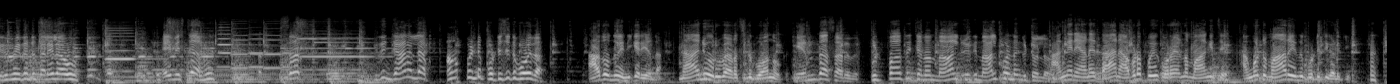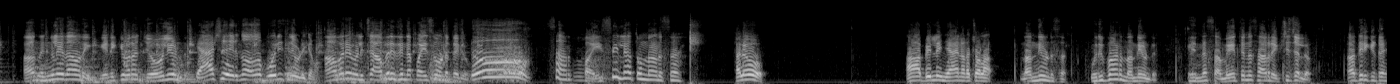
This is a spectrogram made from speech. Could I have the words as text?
ഇതിന്റെ ഇതെന്റെ തലയിലാവൂ. ഏയ് മിസ്റ്റർ. സർ ഇത് ഞാനല്ല ആ പെണ്ണ് പൊട്ടിച്ചിട്ട് പോയതാ. അതൊന്നും എനിക്കറിയണ്ട. നാനൂറ് രൂപ അടച്ചിട്ട് പോകാൻ നോക്ക്. എന്താ സാർ ഇത്? ഫുട്പാത്തിൽ ചെന്നാൽ നാല് രൂപയ്ക്ക് നാൽപ്പെണ്ണം കിട്ടുമല്ലോ. അങ്ങനെയാണ് താൻ അവിടെ പോയി കുറെ എണ്ണം വാങ്ങിച്ച് അങ്ങോട്ട് മാറി ഇന്ന് പൊട്ടിച്ച് കളിക്കും. അത് നിങ്ങൾ ഇതാ മതി. എനിക്ക് വേറെ ജോലിയുണ്ട്. ക്യാഷ് തരുന്നോ അതോ പോലീസിനെ വിളിക്കണം? അവരെ വിളിച്ച് അവർ ഇതിന്റെ പൈസ കൊണ്ട് തരും. സാർ പൈസ ഇല്ലാത്തതുകൊണ്ടാണ് സാർ. ഹലോ. ആ ബില്ല് ഞാൻ അടച്ചോളാം. നന്ദിയുണ്ട് സാർ. ഒരുപാട് നന്ദിയുണ്ട്. എന്നെ സമയത്തിന് സാർ രക്ഷിച്ചല്ലോ. അതിരിക്കട്ടെ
